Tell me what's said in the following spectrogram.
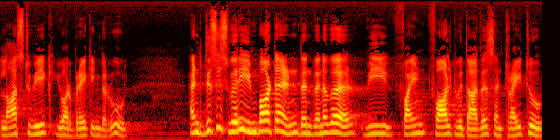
last week, you are breaking the rule. And this is very important then whenever we find fault with others and try to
